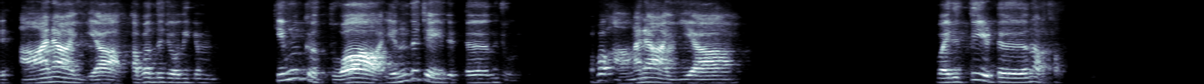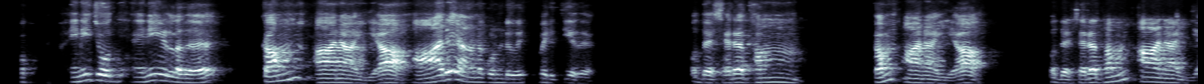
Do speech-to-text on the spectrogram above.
ഇത് ആനായ്യ. അപ്പൊ എന്ത് ചോദിക്കും? കിം കൃത്വ എന്ത് ചെയ്തിട്ട് എന്ന് ചോദിക്കും. അപ്പൊ ആനായ്യ വരുത്തിയിട്ട് എന്നർത്ഥം. ഇനി ചോദ്യം ഇനിയുള്ളത് കം ആനായ. ആരെയാണ് കൊണ്ട് വരുത്തിയത്? ദശരഥം കം ആനായ. ദശരഥം ആനായ.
